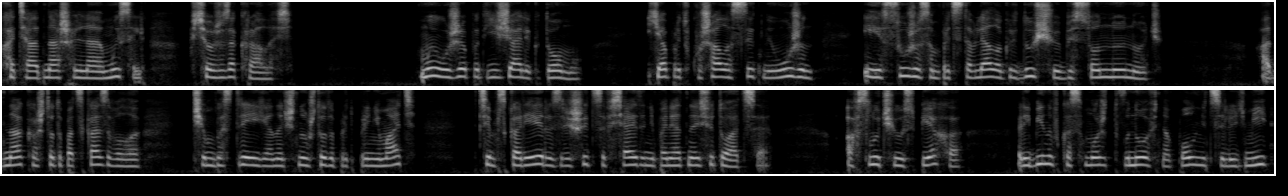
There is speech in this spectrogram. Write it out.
хотя одна шальная мысль все же закралась. Мы уже подъезжали к дому. Я предвкушала сытный ужин и с ужасом представляла грядущую бессонную ночь. Однако что-то подсказывало, чем быстрее я начну что-то предпринимать, тем скорее разрешится вся эта непонятная ситуация. А в случае успеха Рябиновка сможет вновь наполниться людьми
